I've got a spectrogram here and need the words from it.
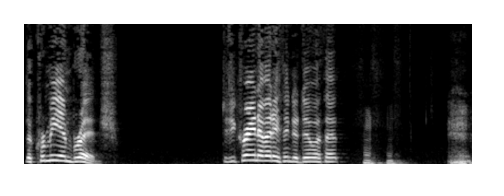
the Crimean Bridge. Did Ukraine have anything to do with it?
